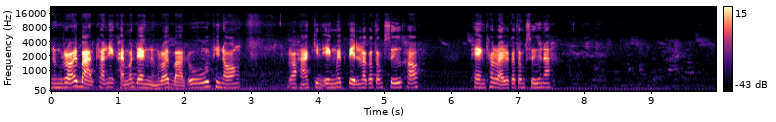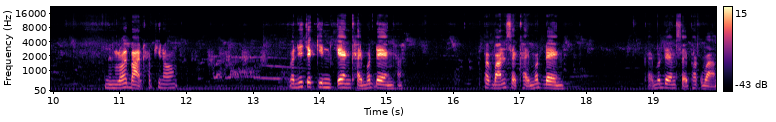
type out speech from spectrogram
หนึ่งร้อยบาทค่ะนี่ไข่มดแดงหนึ่งร้อยบาทโอ้พี่น้อง เราหากินเองไม่เป็นเราก็ต้องซื้อเขาแพงเท่าไหร่เราก็ต้องซื้อนะหนึ่งร้อยบาทครับพี่น้อง วันนี้จะกินแกงไข่มดแดงค่ะ ผักหวานใส่ไข่มดแดง ไข่มดแดงใส่ผักหวาน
